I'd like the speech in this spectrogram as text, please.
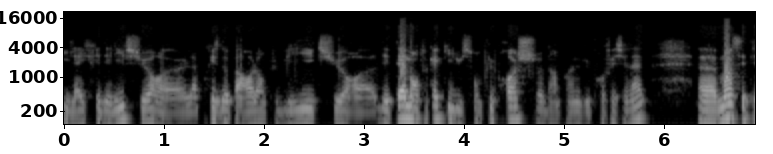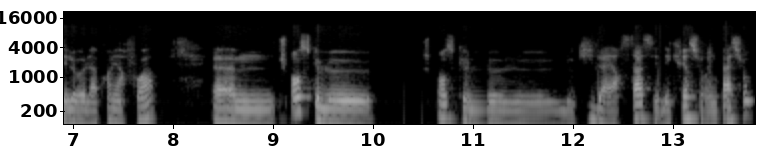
il a écrit des livres sur euh, la prise de parole en public, sur euh, des thèmes en tout cas qui lui sont plus proches d'un point de vue professionnel. Euh, moi, c'était la première fois. je pense que le, je pense que le, kiff derrière ça, c'est d'écrire sur une passion.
